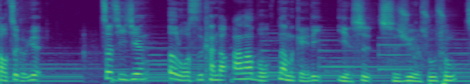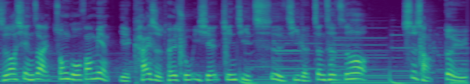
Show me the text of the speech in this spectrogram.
到这个月。这期间。俄罗斯看到阿拉伯那么给力，也是持续的输出，直到现在，中国方面也开始推出一些经济刺激的政策之后，市场对于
